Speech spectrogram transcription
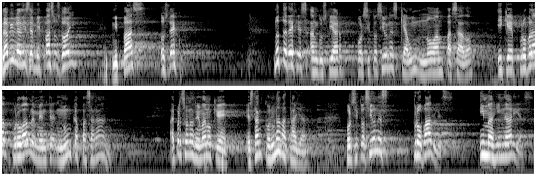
La Biblia dice, mi paz os doy, mi paz os dejo. No te dejes angustiar por situaciones que aún no han pasado y que proba- probablemente nunca pasarán. Hay personas, mi hermano, que están con una batalla por situaciones probables, imaginarias.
